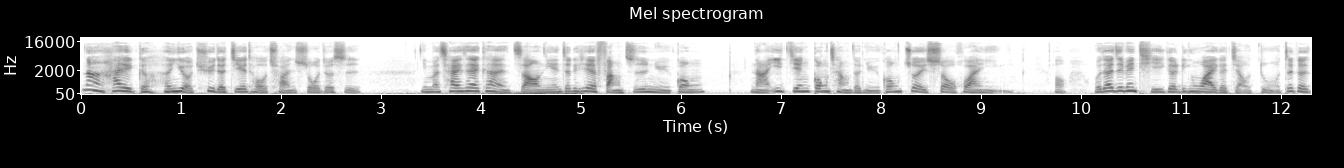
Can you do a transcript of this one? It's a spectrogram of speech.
那还有一个很有趣的街头传说，就是你们猜猜看，早年这些纺织女工哪一间工厂的女工最受欢迎？哦，我在这边提一个另外一个角度，这个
